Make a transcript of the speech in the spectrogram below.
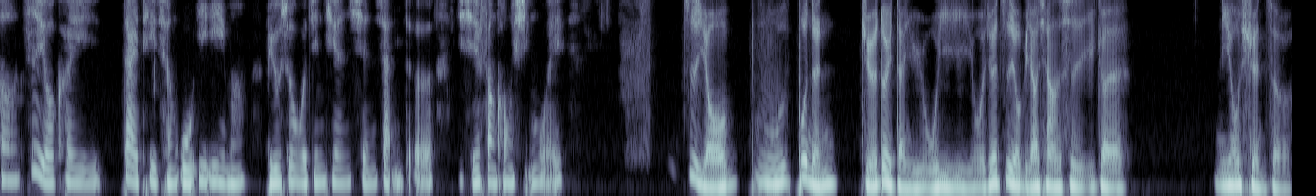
呃，自由可以代替成无意义吗？比如说，我今天闲散的一些放空行为，自由不不能绝对等于无意义。我觉得自由比较像是一个你有选择、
